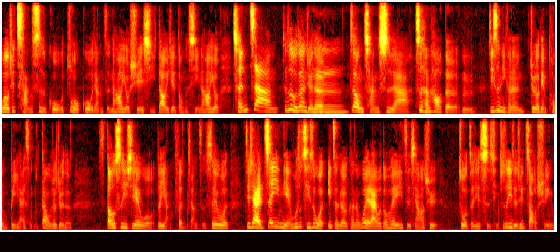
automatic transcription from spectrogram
我有去尝试过，我做过这样子，然后有学习到一些东西，然后有成长，就是我真的觉得这种尝试啊是很好的，嗯，即使你可能就有点碰壁还是什么，但我就觉得都是一些我的养分这样子，所以我接下来这一年，或是其实我一整个可能未来，我都会一直想要去做这些事情，就是一直去找寻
